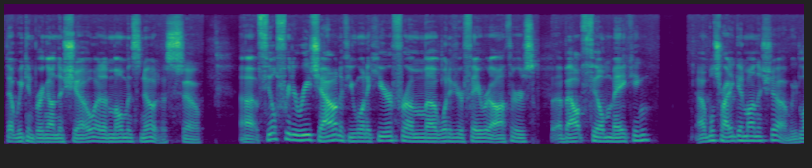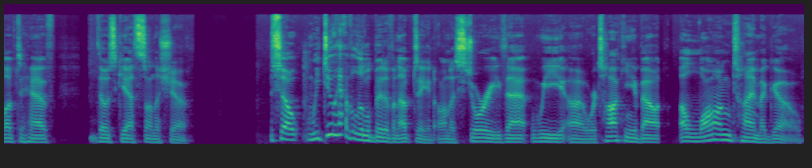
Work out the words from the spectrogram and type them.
that we can bring on the show at a moment's notice. So uh, feel free to reach out if you want to hear from uh, one of your favorite authors about filmmaking. Uh, we'll try to get them on the show. We'd love to have those guests on the show. So, we do have a little bit of an update on a story that we uh, were talking about a long time ago.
